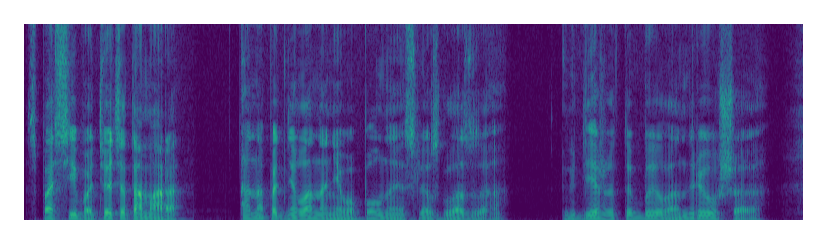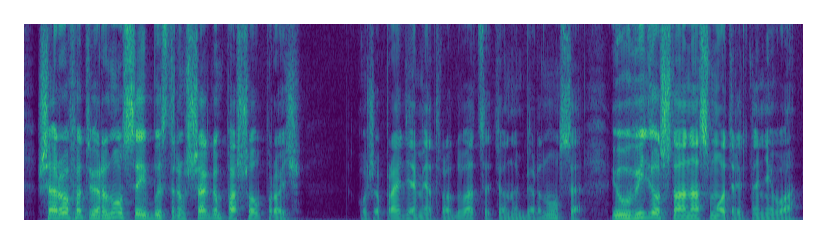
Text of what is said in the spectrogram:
— Спасибо, тетя Тамара. Она подняла на него полные слез глаза. — Где же ты был, Андрюша? Шаров отвернулся и быстрым шагом пошел прочь. Уже пройдя метров двадцать, он обернулся и увидел, что она смотрит на него.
